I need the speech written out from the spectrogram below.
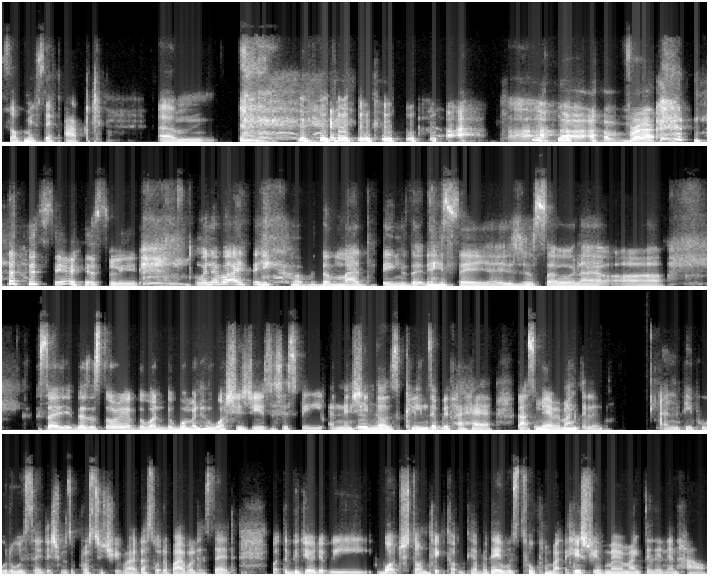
submissive act. Um uh, seriously, whenever I think of the mad things that they say, it's just so like, uh, so there's a story of the one the woman who washes Jesus' feet and then she mm-hmm. does cleans it with her hair. That's Mary Magdalene. And people would always say that she was a prostitute, right? That's what the Bible has said. But the video that we watched on TikTok the other day was talking about the history of Mary Magdalene and how,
